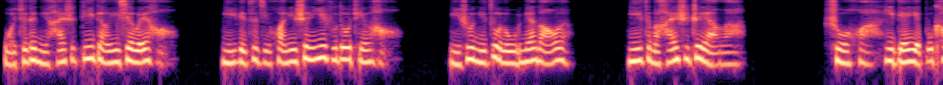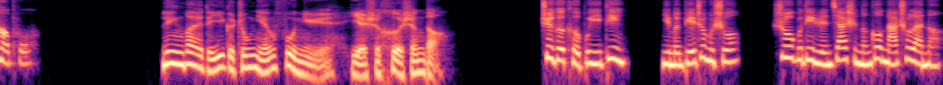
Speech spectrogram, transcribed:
我觉得你还是低调一些为好。你给自己换一身衣服都挺好。你说你坐了五年牢了，你怎么还是这样啊？说话一点也不靠谱。另外的一个中年妇女也是喝声道：“这个可不一定，你们别这么说。”说不定人家是能够拿出来呢。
